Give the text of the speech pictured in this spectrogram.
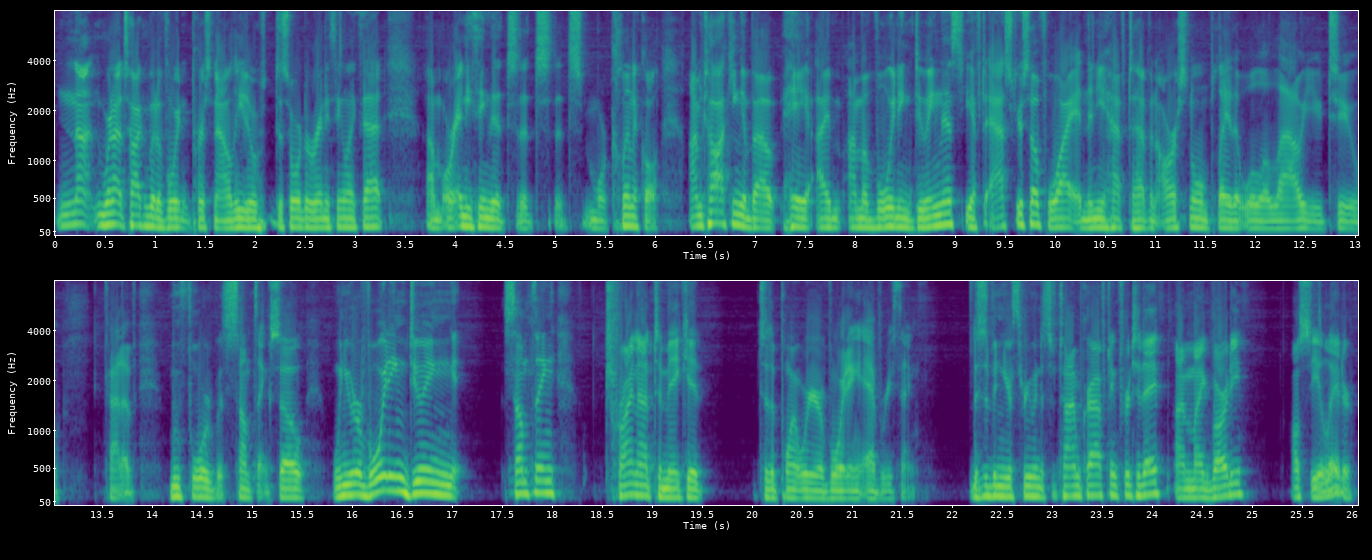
not we're not talking about avoidant personality disorder or anything like that, um, or anything that's that's that's more clinical. I'm talking about hey, I'm I'm avoiding doing this. You have to ask yourself why, and then you have to have an arsenal in play that will allow you to kind of move forward with something. So when you're avoiding doing something, try not to make it to the point where you're avoiding everything. This has been your three minutes of time crafting for today. I'm Mike Vardy. I'll see you later.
